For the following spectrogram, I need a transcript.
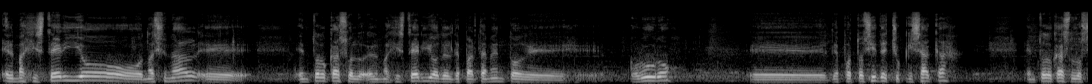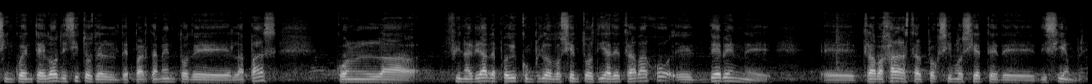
el Magisterio Nacional, en todo caso el, Magisterio del Departamento de Oruro, de Potosí, de Chuquisaca, en todo caso los 52 distritos del Departamento de La Paz, con la finalidad de poder cumplir los 200 días de trabajo, eh, deben eh, eh, trabajar hasta el próximo 7 de diciembre,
